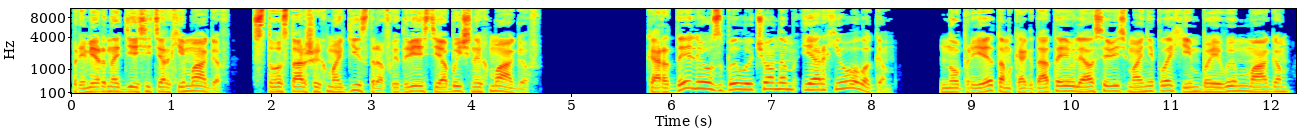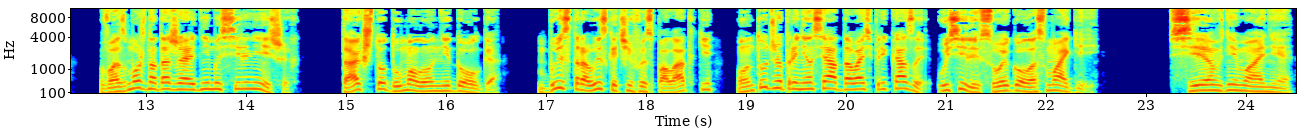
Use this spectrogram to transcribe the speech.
примерно 10 архимагов, 100 старших магистров и 200 обычных магов». Корделиус был ученым и археологом, но при этом когда-то являлся весьма неплохим боевым магом возможно, даже одним из сильнейших. Так что думал он недолго. Быстро выскочив из палатки, он тут же принялся отдавать приказы, усилив свой голос магией. «Всем внимание!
